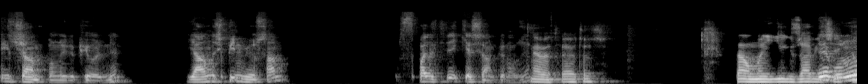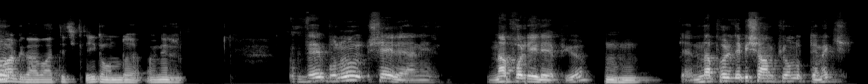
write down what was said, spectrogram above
İlk şampiyonuydu Pioli'nin. Yanlış bilmiyorsam Spalletti de ilk kez şampiyon olacak. Evet, evet, evet. Ben onunla ilgili güzel bir Ve içerik de bunu- vardı galiba Atletik'teydi onu da öneririm. Ve bunu şeyle yani Napoli ile yapıyor. Hı hı. Yani Napoli'de bir şampiyonluk demek.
